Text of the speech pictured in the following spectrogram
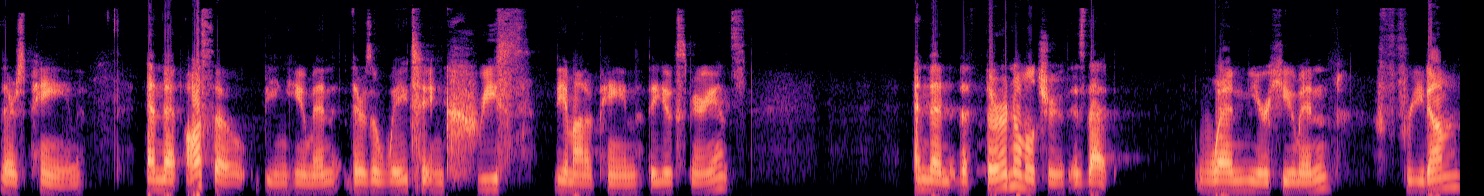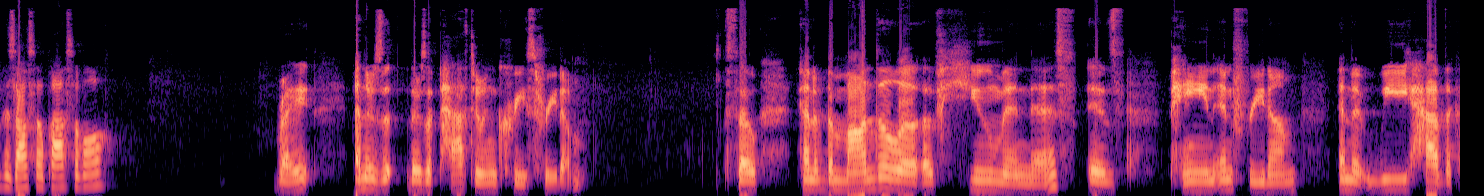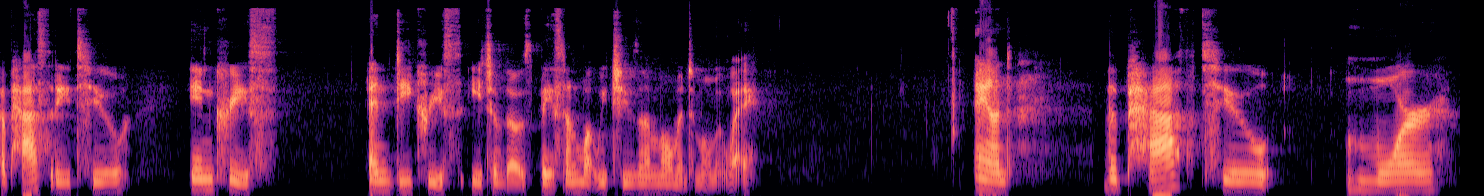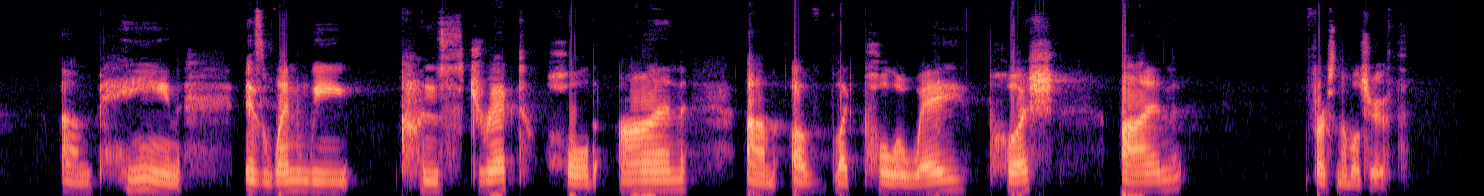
there's pain. And that also being human, there's a way to increase the amount of pain that you experience. And then the third noble truth is that when you're human, freedom is also possible right? And there's a, there's a path to increase freedom. So, kind of the mandala of humanness is pain and freedom, and that we have the capacity to increase and decrease each of those based on what we choose in a moment to moment way. And the path to more um, pain is when we constrict, hold on, um, of like pull away, push on first noble truth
